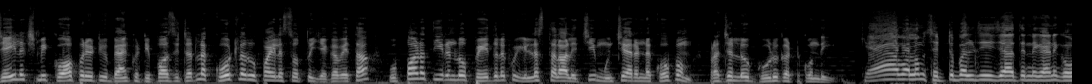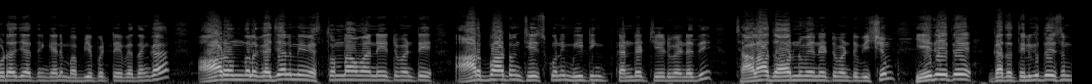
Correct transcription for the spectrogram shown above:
జయలక్ష్మి కోఆపరేటివ్ బ్యాంకు డిపాజిటర్ల కోట్ల రూపాయల సొత్తు ఎగవేత ఉప్పాడ తీరంలో పేదలకు ఇళ్ళ స్థలాలిచ్చి ముంచారన్న కోపం ప్రజల్లో గూడు కట్టుకుంది కేవలం సెట్టుబల్జీ జాతిని కానీ గౌడ జాతిని కానీ మభ్యపెట్టే విధంగా ఆరు వందల గజాలు మేము ఇస్తున్నాం అనేటువంటి ఆర్భాటం చేసుకుని మీటింగ్ కండక్ట్ చేయడం అనేది చాలా దారుణమైనటువంటి విషయం. ఏదైతే గత తెలుగుదేశం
